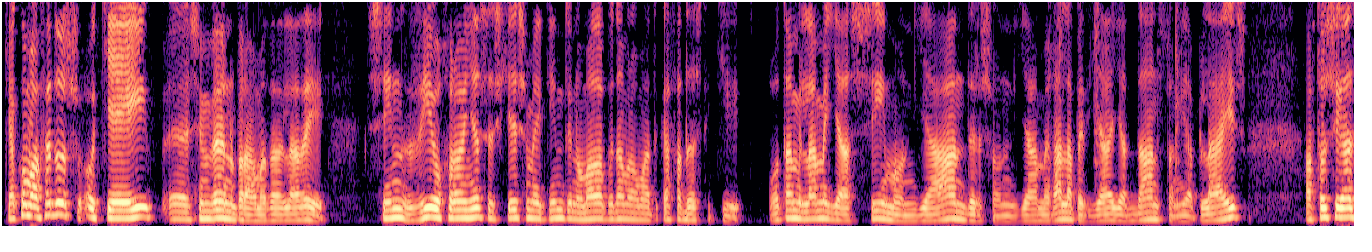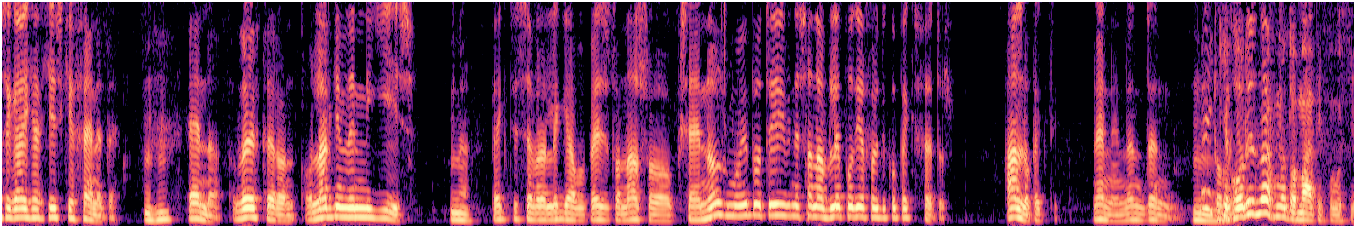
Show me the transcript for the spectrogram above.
Και ακόμα φέτος, οκ, ε, συμβαίνουν πράγματα. Δηλαδή, συν δύο χρόνια σε σχέση με εκείνη την ομάδα που ήταν πραγματικά φανταστική. Όταν μιλάμε για Σιμόν, για Άντερσον, για μεγάλα παιδιά, για Ντάνστον, για Πλάις, αυτό σιγά σιγά έχει αρχίσει και φαίνεται Ένα. Δεύτερον, ο Λάρκιν δεν είναι υγιής Ναι. παίκτης της Ευρωλίγκα που παίζει τον άσο ξένος, μου είπε ότι είναι σαν να βλέπω διαφορετικό παίκτη φέτος. Άλλο παίκτη. Ναι, ναι, δεν. δεν Ε, το... Και χωρίς να έχουμε το μάτι που έχει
